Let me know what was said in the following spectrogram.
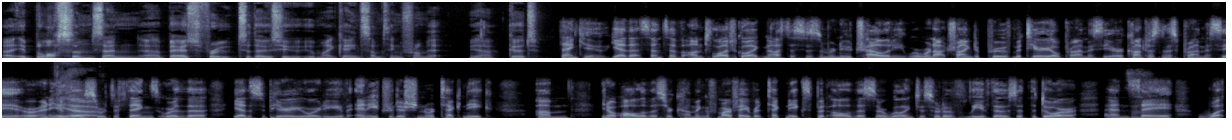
uh, it blossoms and uh, bears fruit to those who, who might gain something from it. Yeah, good. Thank you. Yeah, that sense of ontological agnosticism or neutrality, where we're not trying to prove material primacy or consciousness primacy or any of yeah. those sorts of things, or the yeah the superiority of any tradition or technique. Um, you know, all of us are coming from our favorite techniques, but all of us are willing to sort of leave those at the door and mm. say what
